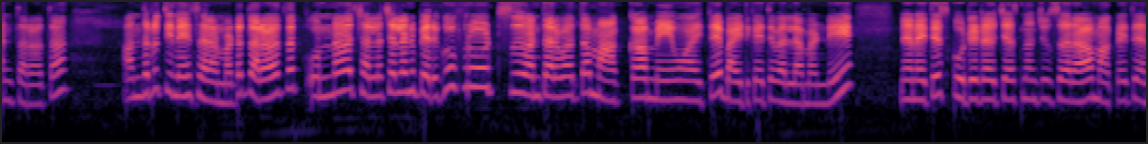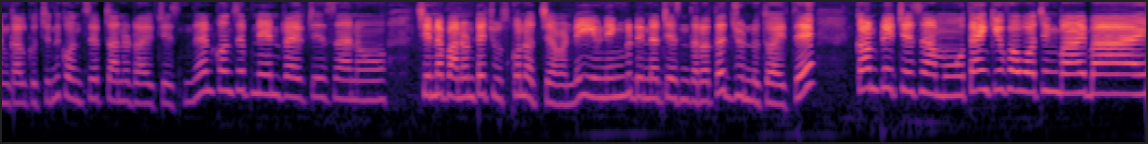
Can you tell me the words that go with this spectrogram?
అండ్ తర్వాత అందరూ తినేసారనమాట తర్వాత ఉన్న చల్ల చల్లని పెరుగు ఫ్రూట్స్ అని తర్వాత మా అక్క మేము అయితే బయటకు అయితే వెళ్ళామండి. నేనైతే స్కూటీ డ్రైవ్ చేస్తున్నాను చూసారా? మా అక్క అయితే వెనకాల కూర్చుంది. కొంతసేపు తను డ్రైవ్ చేసింది. అండ్ కొంతసేపు నేను డ్రైవ్ చేశాను. చిన్న పని ఉంటే చూసుకొని వచ్చామండి. ఈవినింగ్ డిన్నర్ చేసిన తర్వాత జున్నుతో అయితే కంప్లీట్ చేసాము thank you for watching. Bye bye.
